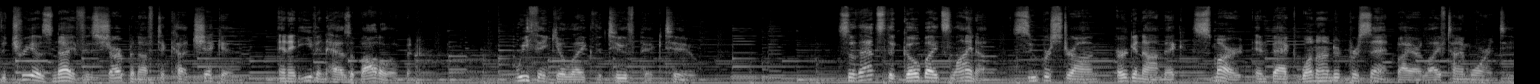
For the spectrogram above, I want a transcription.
The Trio's knife is sharp enough to cut chicken, and it even has a bottle opener. We think you'll like the toothpick too. So that's the GoBites lineup. Super strong, ergonomic, smart, and backed 100% by our lifetime warranty.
